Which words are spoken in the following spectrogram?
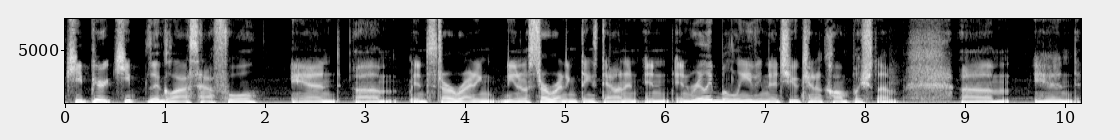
keep your keep the glass half full and um, and start writing you know start writing things down and, and, and really believing that you can accomplish them um, and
